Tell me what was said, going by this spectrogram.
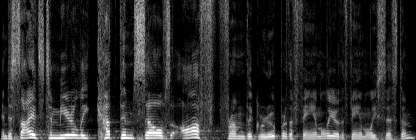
and decides to merely cut themselves off from the group or the family or the family system,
